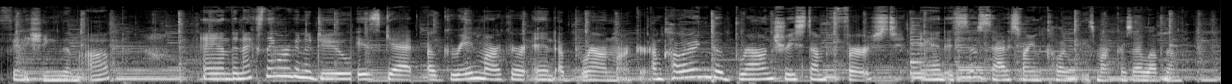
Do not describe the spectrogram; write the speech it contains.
Finishing them up. And the next thing we're gonna do is get a green marker and a brown marker. I'm coloring the brown tree stump first, and it's so satisfying to color with these markers. I love them.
